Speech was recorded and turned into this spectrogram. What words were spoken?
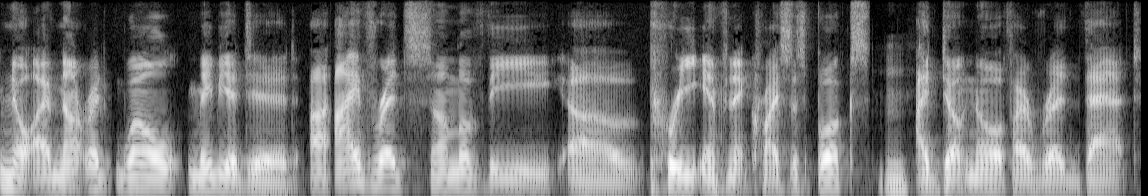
No, I have not read. Well, maybe I did. I've read some of the uh, pre-Infinite Crisis books. I I don't know if I read that.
